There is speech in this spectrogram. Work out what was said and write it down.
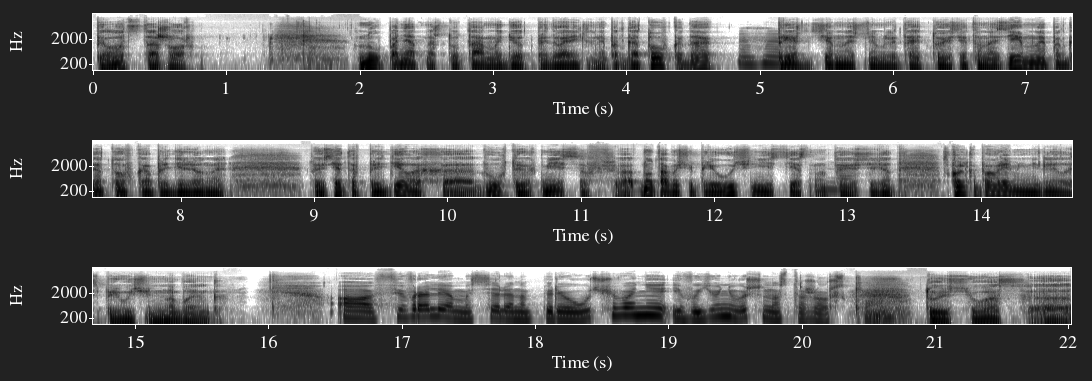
пилот-стажер. Ну, понятно, что там идет предварительная подготовка, да, прежде чем начнем летать. То есть это наземная подготовка определенная. То есть это в пределах э, двух-трех месяцев. Ну, там еще переучение, естественно, то есть идет. Сколько по времени длилось переучение на Боинг? А в феврале мы сели на переучивание, и в июне вышли на стажерские. То есть у вас, э,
